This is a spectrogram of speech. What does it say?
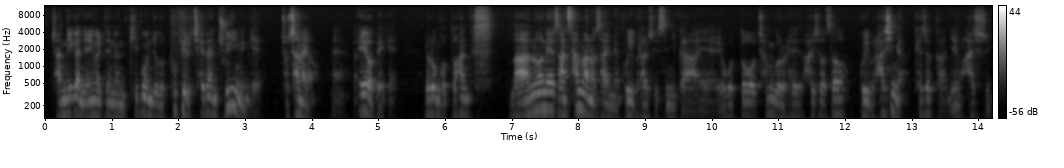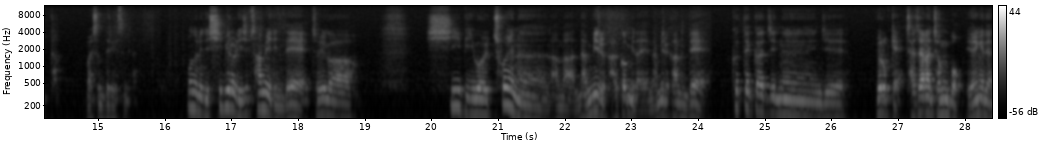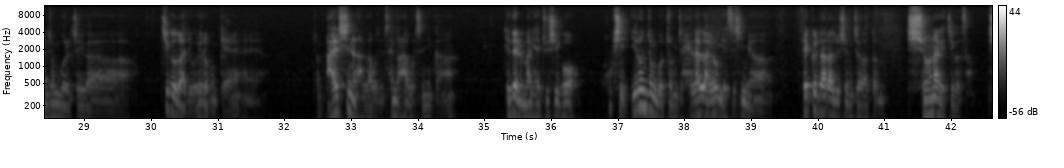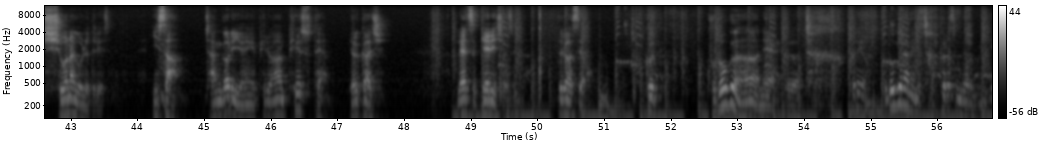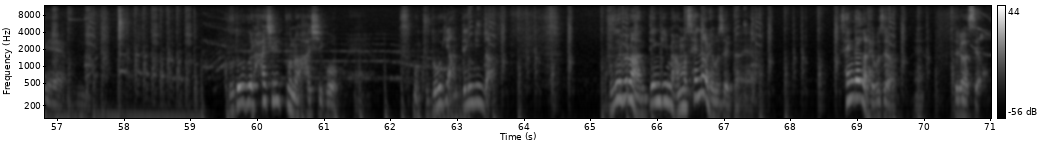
장기간 여행할 때는 기본적으로 부피를 최대한 줄이는 게 좋잖아요. 예. 에어 베개 이런 것도 한 만원에서 한 3만원 사이면 구입을 할 수 있으니까 예, 요것도 참고를 해, 하셔서 구입을 하시면 쾌적한 여행을 하실 수 있다 말씀드리겠습니다 오늘은 이제 11월 23일인데 저희가 12월 초에는 아마 남미를 갈 겁니다. 예, 남미를 가는데 그때까지는 이제 이렇게 자잘한 정보, 여행에 대한 정보를 저희가 찍어 가지고 여러분께 예, 좀 발신을 하려고 지금 생각하고 있으니까 기대를 많이 해주시고 혹시 이런 정보 좀 이제 해달라 이런 게 있으시면 댓글 달아주시면 제가 또 시원하게 찍어서 시원하게 올려드리겠습니다. 이상 장거리 여행에 필요한 필수템 10가지 Let's get it이었습니다. 들어갔어요. 그 구독은 예, 그참 그래요. 구독이라는 게 참 그렇습니다, 여러분. 이게 음, 구독을 하실 분은 하시고 예, 뭐 구독이 안 땡긴다. 구독이 별로 안 땡기면 한번 생각을 해보세요, 일단. 예. 생각을 해보세요. 예. 들어갔어요.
